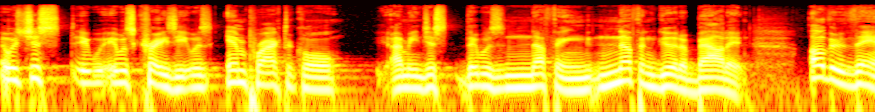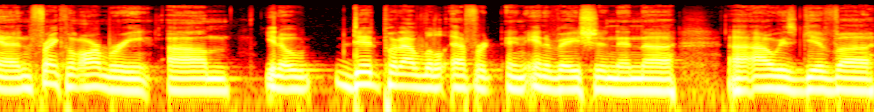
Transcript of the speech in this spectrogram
it was just it, it was crazy. It was impractical. I mean, just there was nothing nothing good about it, other than Franklin Armory. Um, you know, did put out a little effort in innovation and uh, uh, I always give uh,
